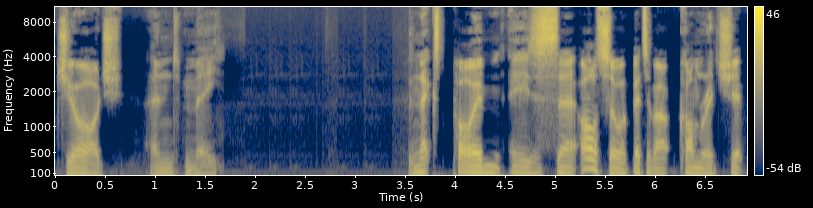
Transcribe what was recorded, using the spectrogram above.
George, and me. The next poem is uh, also a bit about comradeship,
